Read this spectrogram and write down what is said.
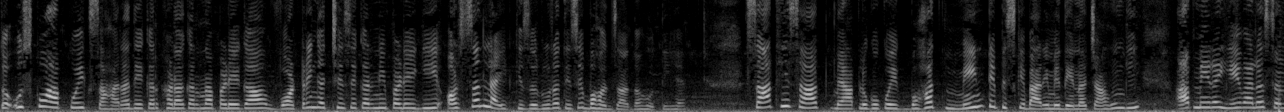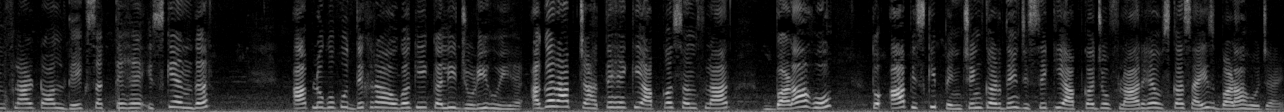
तो उसको आपको एक सहारा देकर खड़ा करना पड़ेगा वाटरिंग अच्छे से करनी पड़ेगी और सनलाइट की ज़रूरत इसे बहुत ज़्यादा होती है। साथ ही साथ मैं आप लोगों को एक बहुत मेन टिप इसके बारे में देना चाहूँगी। आप मेरा ये वाला सनफ्लावर टॉल देख सकते हैं, इसके अंदर आप लोगों को दिख रहा होगा कि कली जुड़ी हुई है। अगर आप चाहते हैं कि आपका सनफ्लावर बड़ा हो तो आप इसकी पिंचिंग कर दें जिससे कि आपका जो फ्लावर है, उसका साइज़ बड़ा हो जाए।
